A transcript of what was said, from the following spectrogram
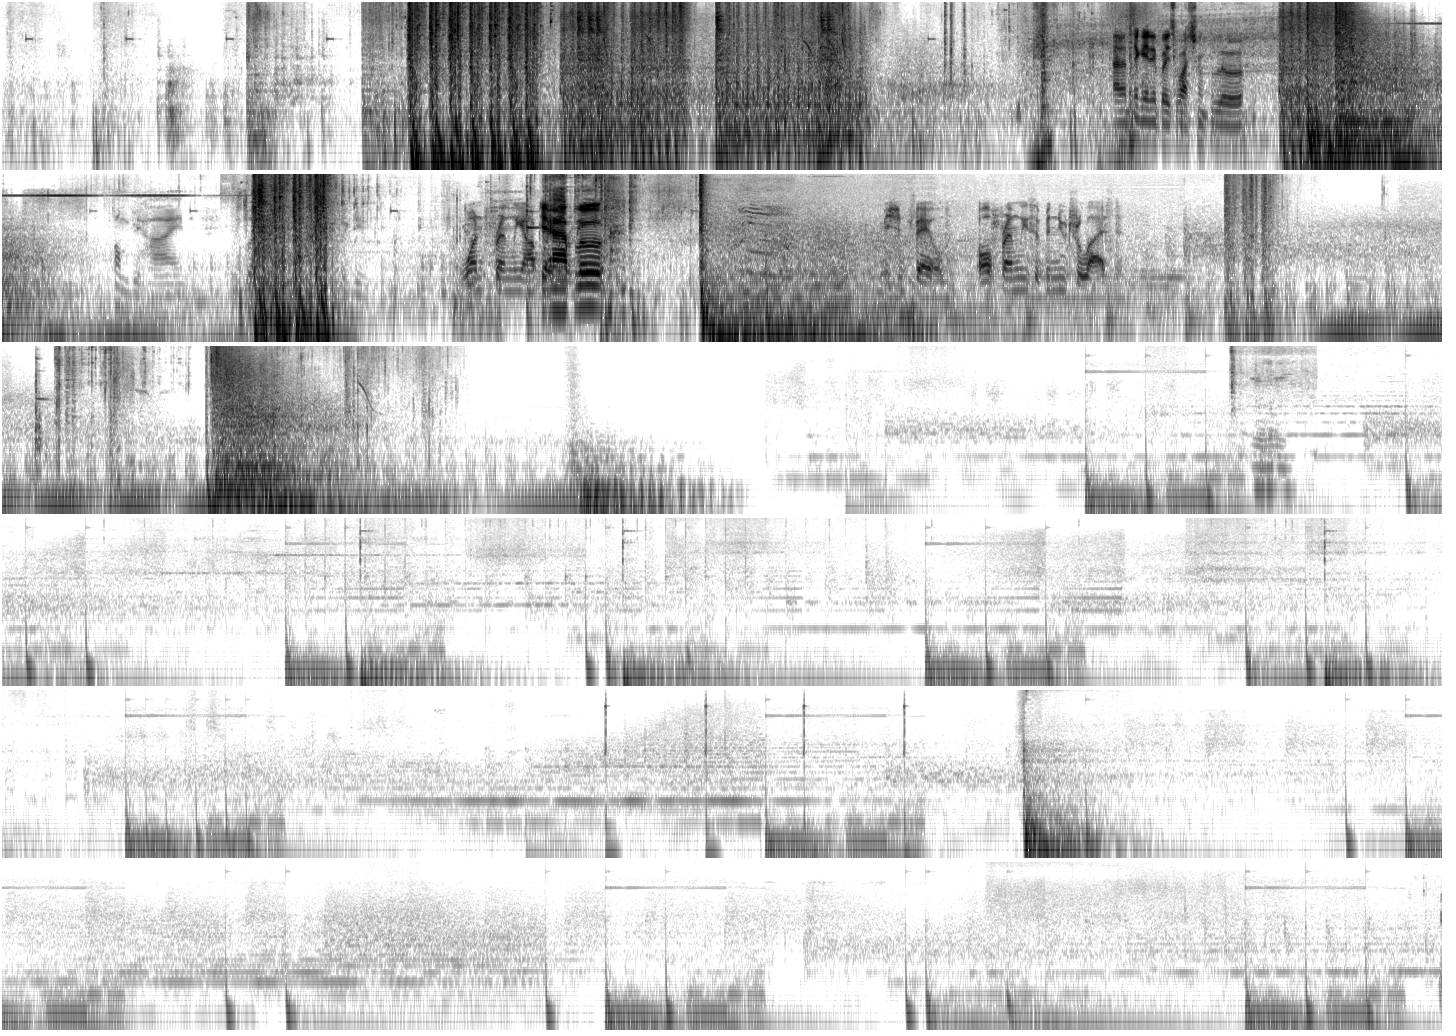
Don't think anybody's watching blue. From behind. It's like- begin. One friendly operator. Yeah, remaining. blue. Mission failed. All friendlies have been neutralized.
